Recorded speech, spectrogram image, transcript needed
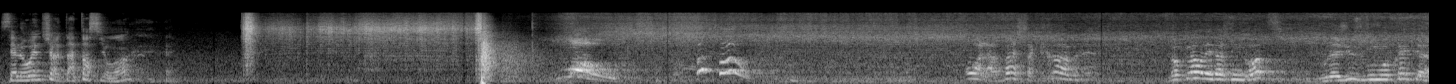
C'est le one shot, attention hein. Wow. Oh la vache, ça crame. Donc là, on est dans une grotte. Je voulais juste vous montrer que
